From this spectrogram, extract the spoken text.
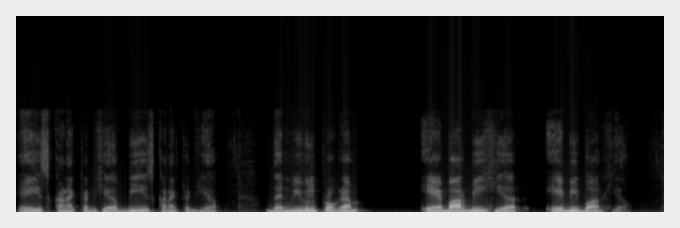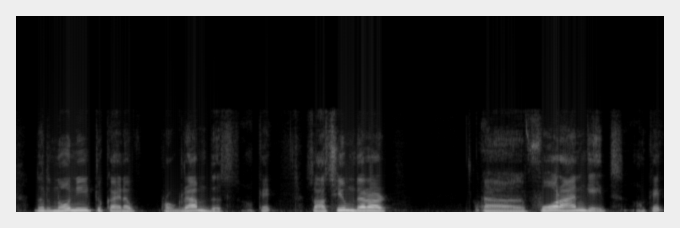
a is connected here b is connected here then we will program a bar b here a b bar here. There is no need to kind of program this okay. So assume there are uh, 4 AND gates okay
